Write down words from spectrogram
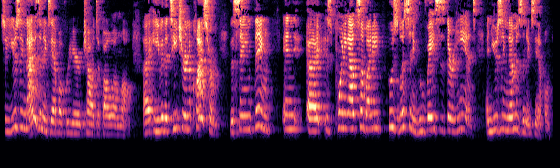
So using that as an example for your child to follow along. Uh, even a teacher in a classroom, the same thing and uh, is pointing out somebody who's listening, who raises their hand, and using them as an example.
